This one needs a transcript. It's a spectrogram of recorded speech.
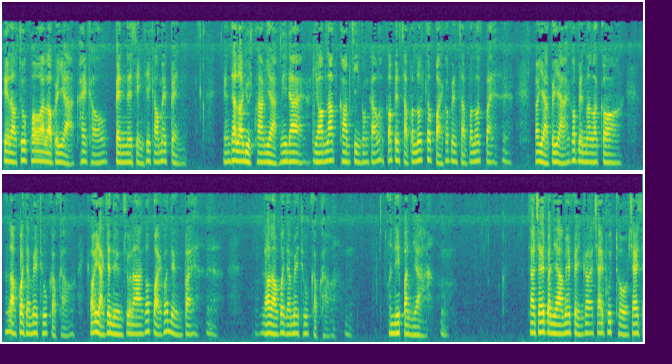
ที่เราทุกข์เพราะว่าเราไปอยากให้เขาเป็นในสิ่งที่เขาไม่เป็นงั้นถ้าเราหยุดความอยากนี้ได้ ยอมรับความจริงของเขาเขาเป็นสับปะรดก็ปล่อยเขาเป็นสับปะรดไป เราอยากไปอยากให้เขาเป็นมรกรเราก็จะไม่ทุกข์กับเขา เขาอยากจะดื่มสุราก็ปล่อยเขาดื่มไป แล้วเราก็จะไม่ทุกข์กับเขาวันนี้ปัญญา ถ้าใช้ปัญญาไม่เป็นก็ใช้พุทโธ ใช้ส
